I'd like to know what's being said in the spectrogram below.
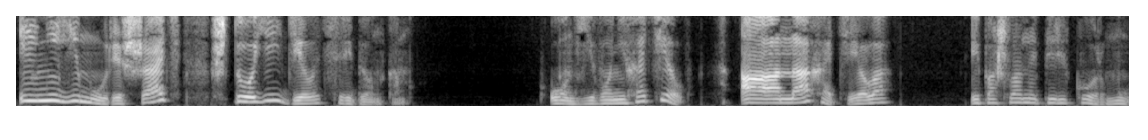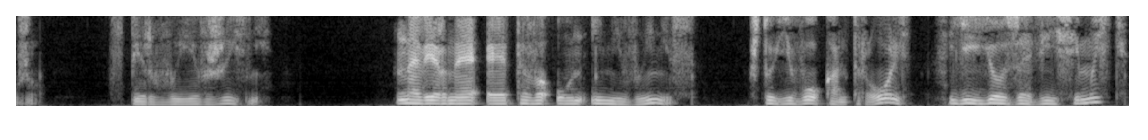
и не ему решать, что ей делать с ребенком. Он его не хотел, а она хотела, и пошла наперекор мужу, впервые в жизни. Наверное, этого он и не вынес, что его контроль, ее зависимость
